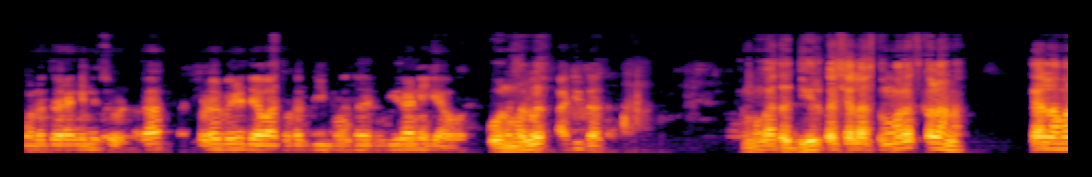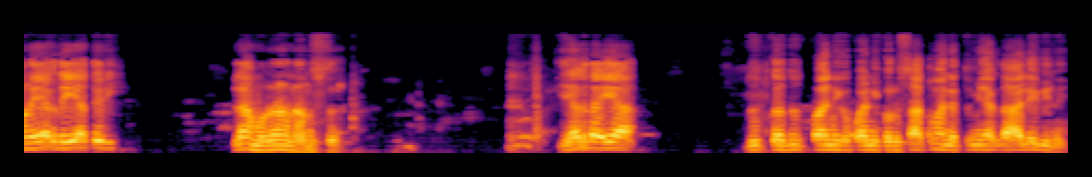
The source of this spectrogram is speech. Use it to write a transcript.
मनोज जरांगेंनी सोडता थोडा वेळ द्यावा. थोडा धीराने घ्यावं. कोण म्हणलं? अजितदादा. मग आता धीर कशाला असतं? मलाच कळा ना त्यांना म्हणा एकदा या तरी. लांबून राहणार नुसतं. एकदा या. दूध का दूध पाणी का पाणी करू. सात महिन्यात तुम्ही एकदा आले बी नाही.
